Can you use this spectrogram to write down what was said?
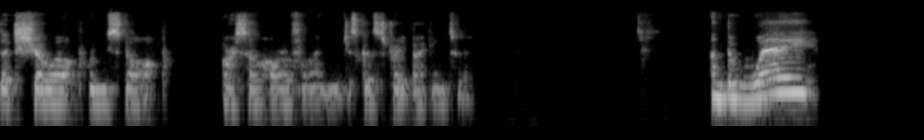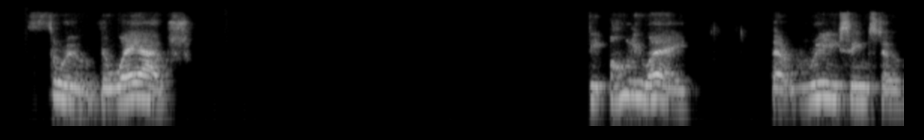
that show up when you stop are so horrifying. You just go straight back into it. And the way through, the way out, the only way that really seems to have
